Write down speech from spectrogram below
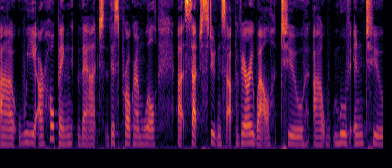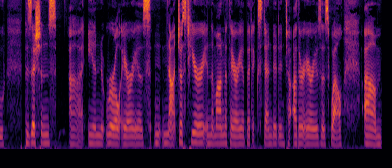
uh, we are hoping that this program will uh, set students up very well to uh, move into positions uh, in rural areas, n- not just here in the Monmouth area, but extended into other areas as well, um,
